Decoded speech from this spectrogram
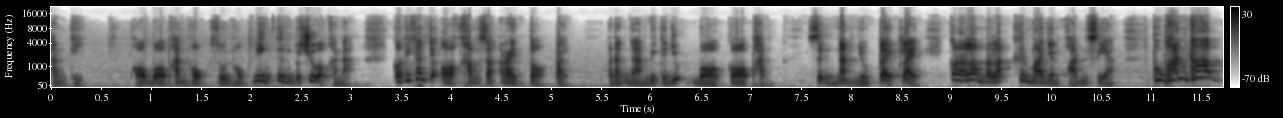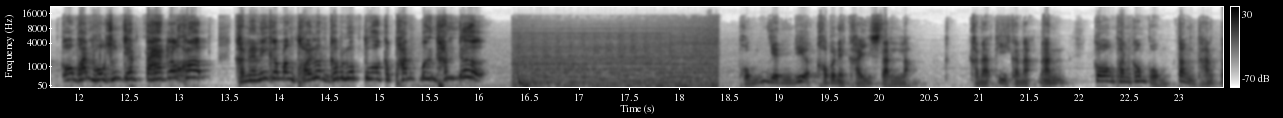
ทันทีผบพันหกศูนย์หกนิ่งอึ้งไปชั่วขณะ ก่อนที่ท่านจะออกคำสั่งอะไรต่อไป พนักงานวิทยุบกพันซึ่งนั่งอยู่ใกล้ๆ ก็ระล่ำระลักขึ้นมาอย่างขวัญเสีย ผู้พันครับ กองพันหกศูนย์เจ็ดแตกแล้วครับขณะนี้กำลังถอยร่นเข้าไปรวมตัวกับพันปืนทันเดอร์ ผมเย็นเยือกเข้าไปในไขสันหลัง ขณะที่ขณะนั้นกองพันของผมตั้งฐานป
